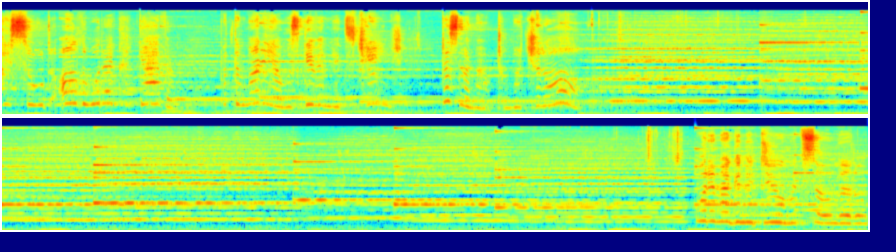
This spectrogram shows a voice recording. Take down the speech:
I sold all the wood I could gather, but the money I was given in exchange doesn't amount to much at all. What am I gonna do with so little?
